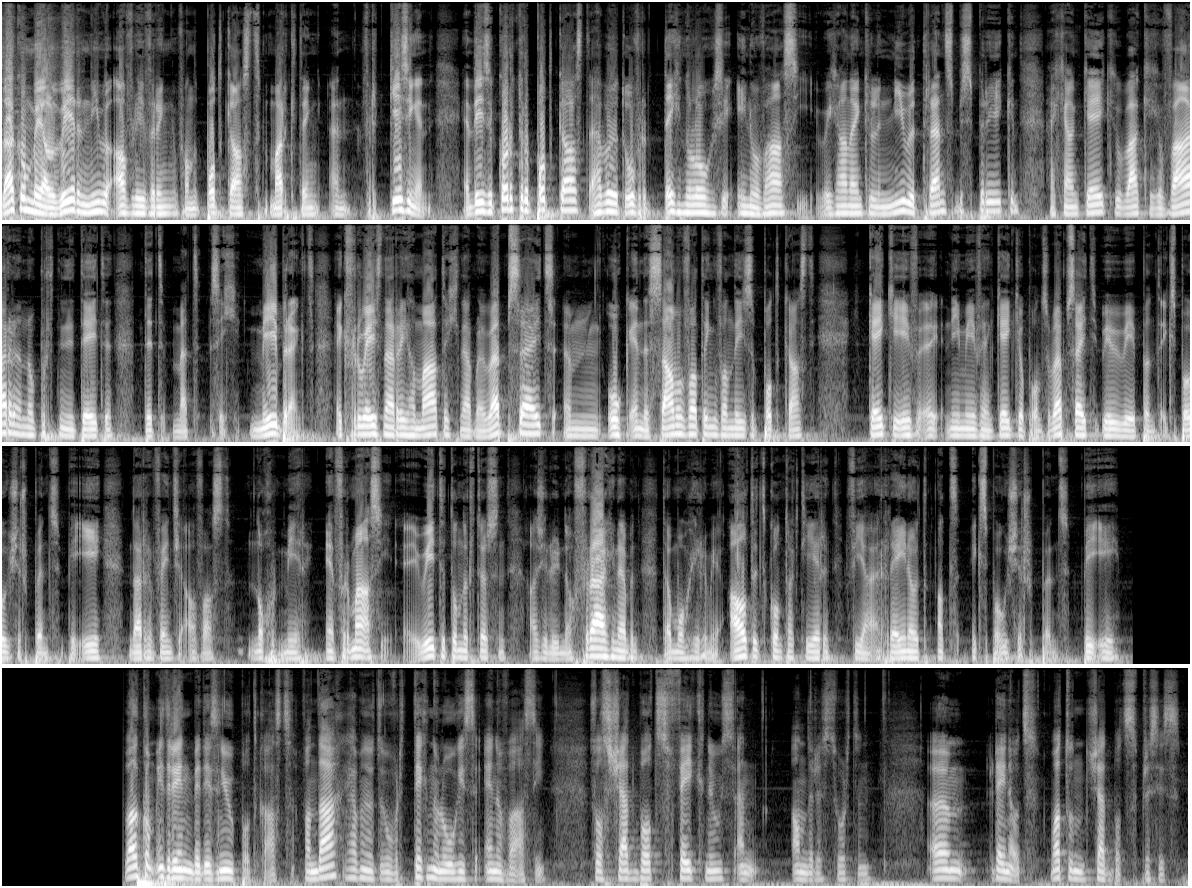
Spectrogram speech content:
Welkom bij alweer een nieuwe aflevering van de podcast Marketing en Verkiezingen. In deze kortere podcast hebben we het over technologische innovatie. We gaan enkele nieuwe trends bespreken en gaan kijken welke gevaren en opportuniteiten dit met zich meebrengt. Ik verwijs naar regelmatig naar mijn website, um, ook in de samenvatting van deze podcast Kijk even, eh, neem even een kijkje op onze website www.exposure.be. Daar vind je alvast nog meer informatie. Je weet het ondertussen, als jullie nog vragen hebben, dan mogen jullie mij altijd contacteren via reinoud.exposure.be. Welkom iedereen bij deze nieuwe podcast. Vandaag hebben we het over technologische innovatie, zoals chatbots, fake news en andere soorten. Um, Reinoud, wat doen chatbots precies?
